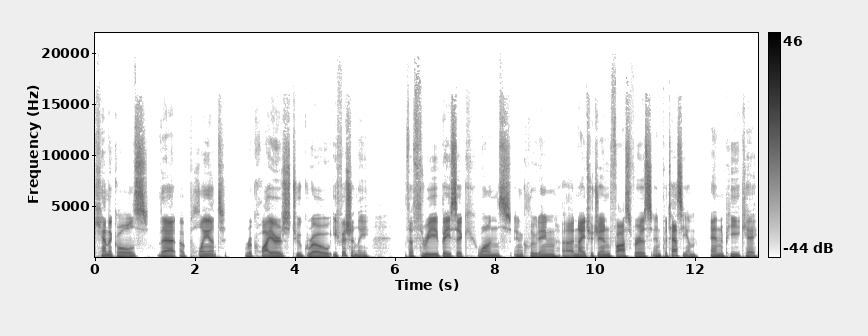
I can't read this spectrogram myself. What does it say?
chemicals that a plant requires to grow efficiently. The three basic ones, including uh, nitrogen, phosphorus, and potassium, NPK.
